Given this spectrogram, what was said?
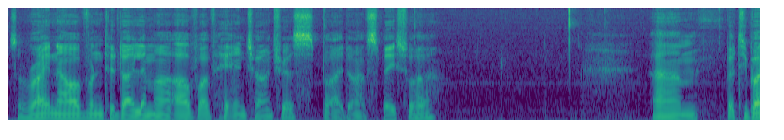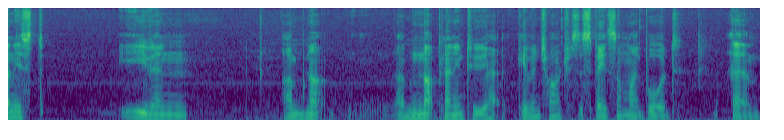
So right now I've run into a dilemma of I've hit Enchantress, but I don't have space for her. Um, but to be honest, even I'm not I'm not planning to give Enchantress a space on my board, um,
